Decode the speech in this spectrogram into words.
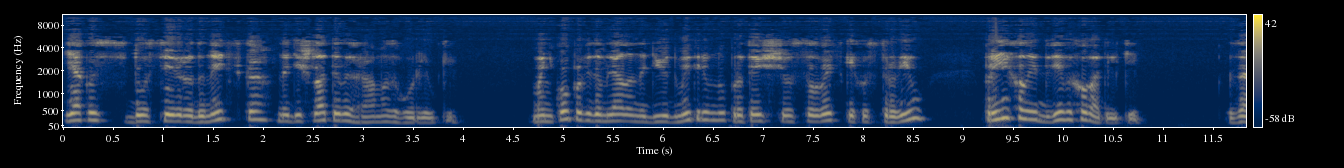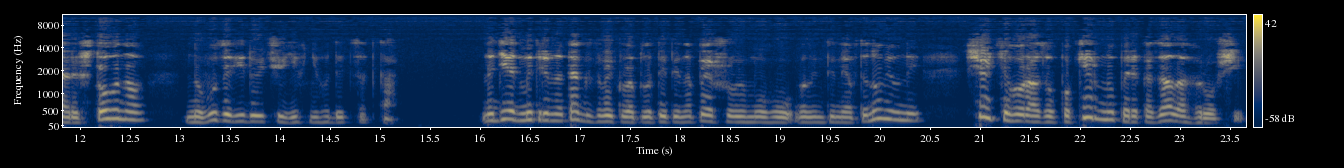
Якось до Сєвєродонецька надійшла телеграма з Горлівки. Манько повідомляла Надію Дмитрівну про те, що з Соловецьких островів приїхали дві виховательки. Заарештовано нову завідуючу їхнього дитсадка. Надія Дмитрівна так звикла платити на першу вимогу Валентини Автономівни, що й цього разу покірно переказала гроші.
